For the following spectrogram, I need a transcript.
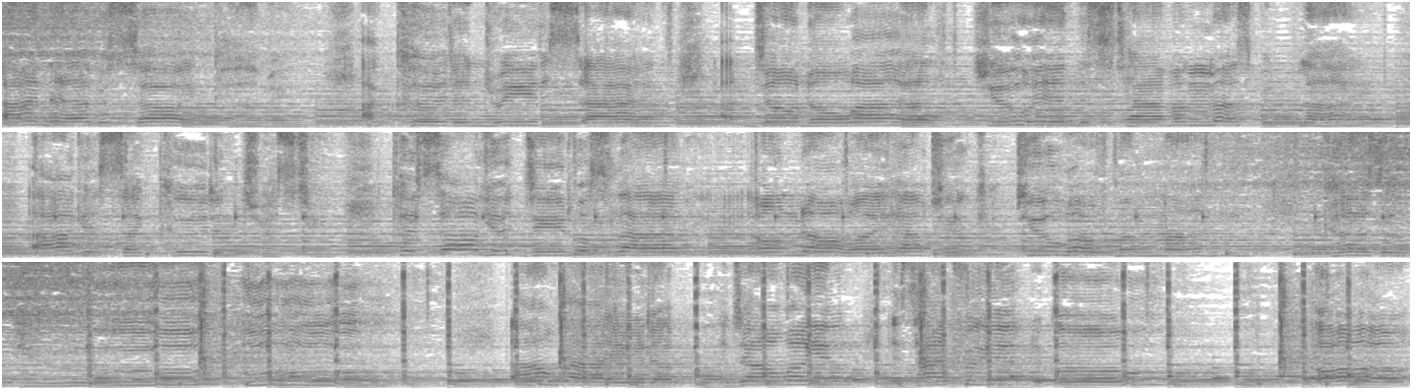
I never saw it coming. I couldn't read the signs. I don't know why time. I must be blind. I guess I couldn't trust you. Cause all you did was lie. Oh no, I have to get you off my mind. Cause of you. I'm wired up. I don't want you. It's time for you to go. Oh.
